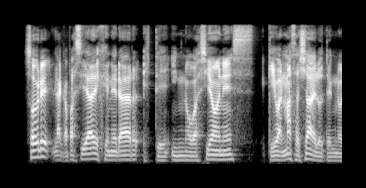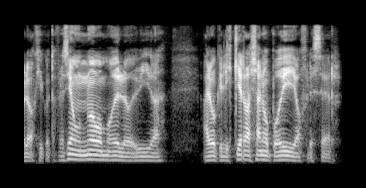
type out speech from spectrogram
sobre la capacidad de generar este, innovaciones que iban más allá de lo tecnológico, te ofrecían un nuevo modelo de vida algo que la izquierda ya no podía ofrecer.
